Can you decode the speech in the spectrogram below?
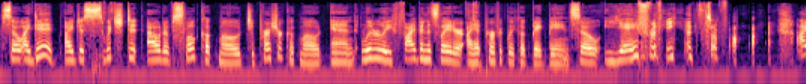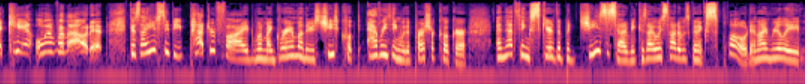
So I did. I just switched it out of slow cook mode to pressure cook mode and literally five minutes later, I had perfectly cooked baked beans. So yay for the Instapot. I can't live without it. Because I used to be petrified when my grandmother's she cooked everything with a pressure cooker, and that thing scared the bejesus out of me because I always thought it was going to explode. And I really,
